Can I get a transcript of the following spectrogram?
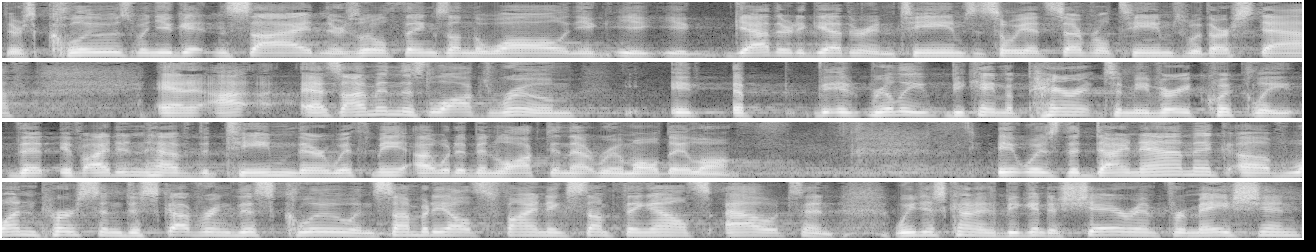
there's clues when you get inside, and there's little things on the wall, and you, you, you gather together in teams. And so we had several teams with our staff. And I, as I'm in this locked room, it, it really became apparent to me very quickly that if I didn't have the team there with me, I would have been locked in that room all day long. It was the dynamic of one person discovering this clue and somebody else finding something else out. And we just kind of begin to share information.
